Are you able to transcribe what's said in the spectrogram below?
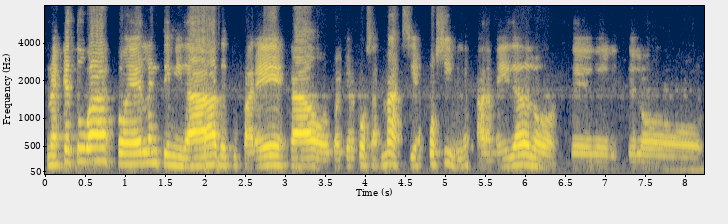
No es que tú vas a poner la intimidad de tu pareja o cualquier cosa. Es más, si es posible, a la medida de lo, de, de, lo,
